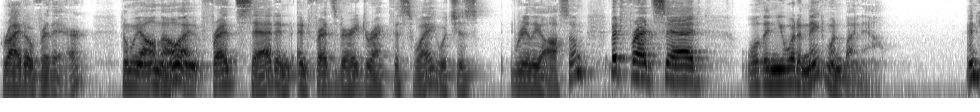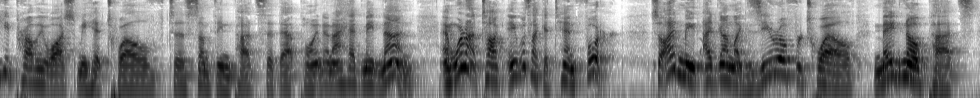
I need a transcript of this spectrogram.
right over there." And we all know, and Fred said, and, and Fred's very direct this way, which is really awesome. But Fred said, "Well, then you would have made one by now." And he'd probably watched me hit 12 to something putts at that point, and I had made none. And we're not talking, it was like a 10 footer. So I'd made I'd gone like zero for twelve, made no putts,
